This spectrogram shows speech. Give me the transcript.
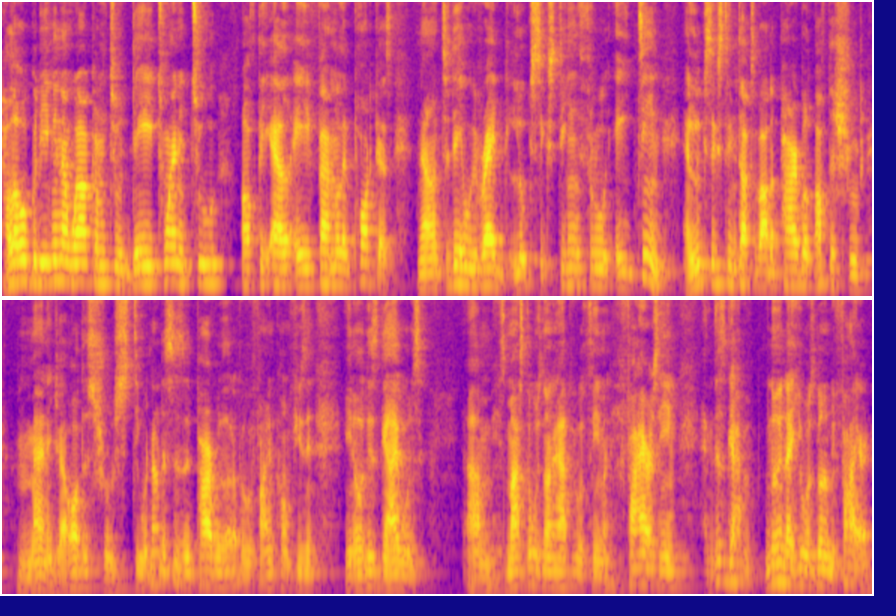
Hello, good evening, and welcome to day 22 of the LA Family Podcast. Now, today we read Luke 16 through 18, and Luke 16 talks about the parable of the shrewd manager or the shrewd steward. Now, this is a parable a lot of people find confusing. You know, this guy was, um, his master was not happy with him and he fires him. And this guy, knowing that he was going to be fired,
